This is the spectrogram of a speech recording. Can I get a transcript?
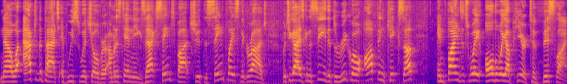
Now, uh, after the patch, if we switch over, I'm to stand in the exact same spot, shoot the same place in the garage, but you guys to see that the recoil often kicks up and finds its way all the way up here to this line,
